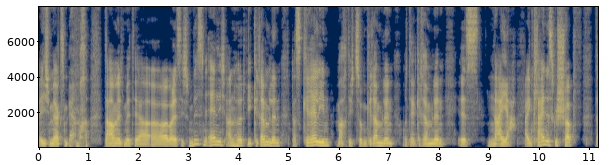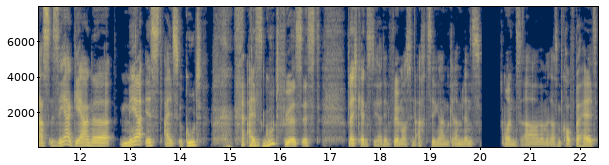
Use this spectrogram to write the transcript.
Ich merke es mir immer damit mit der, äh, weil es sich ein bisschen ähnlich anhört wie Gremlin. Das Grellin macht dich zum Gremlin und der Gremlin ist, naja, ein kleines Geschöpf, das sehr gerne mehr isst als gut, als gut für es ist. Vielleicht kennst du ja den Film aus den 80ern, Gremlins. Und äh, wenn man das im Kopf behält,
